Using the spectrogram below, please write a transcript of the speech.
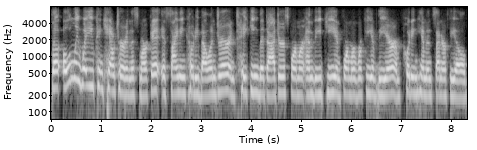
The only way you can counter in this market is signing Cody Bellinger and taking the Dodgers' former MVP and former Rookie of the Year and putting him in center field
